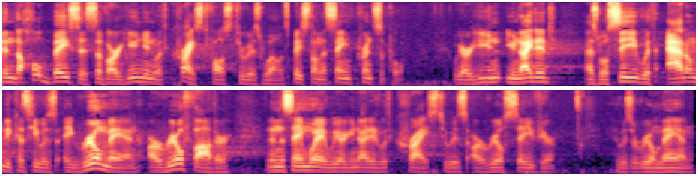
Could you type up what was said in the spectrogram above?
then the whole basis of our union with Christ falls through as well. It's based on the same principle. We are un- united, as we'll see, with Adam because he was a real man, our real father. And in the same way, we are united with Christ, who is our real Savior, who is a real man.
